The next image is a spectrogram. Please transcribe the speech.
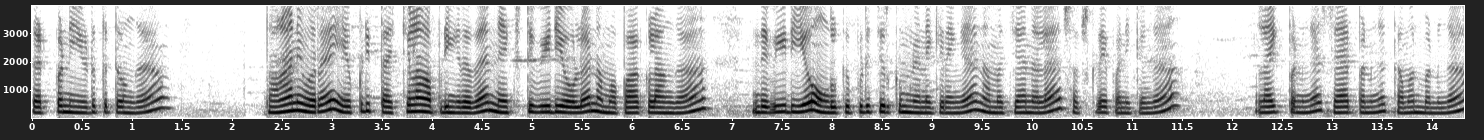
கட் பண்ணி எடுத்துட்டோங்க. தலானி உரை எப்படி தைக்கலாம் அப்படிங்கிறத நெக்ஸ்ட் வீடியோவில் நம்ம பார்க்கலாங்க. இந்த வீடியோ உங்களுக்கு பிடிச்சிருக்குன்னு நினைக்கிறேங்க. நம்ம சேனலை சப்ஸ்கிரைப் பண்ணிக்கோங்க. லைக் பண்ணுங்கள் ஷேர் பண்ணுங்கள் கமெண்ட் பண்ணுங்கள்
